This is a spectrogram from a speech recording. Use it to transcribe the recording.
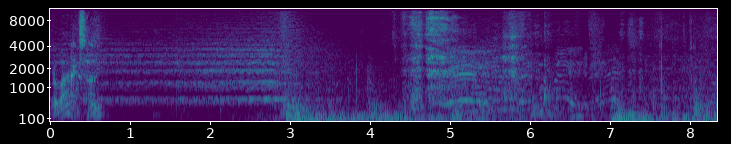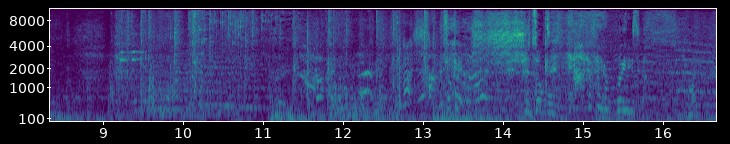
Relax, honey. It's okay. Get out of here, please. Come on.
